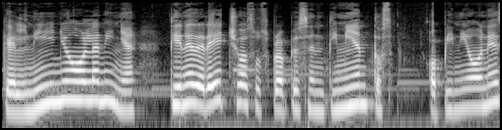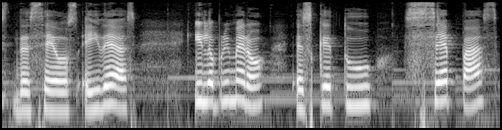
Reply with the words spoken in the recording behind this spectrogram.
que el niño o la niña tiene derecho a sus propios sentimientos, opiniones, deseos e ideas y lo primero es que tú sepas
